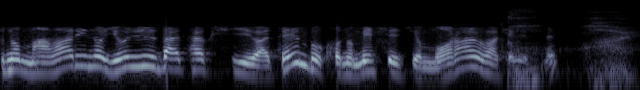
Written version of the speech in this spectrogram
その周りの40代タクシーは全部このメッセージをもらうわけですね。はい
